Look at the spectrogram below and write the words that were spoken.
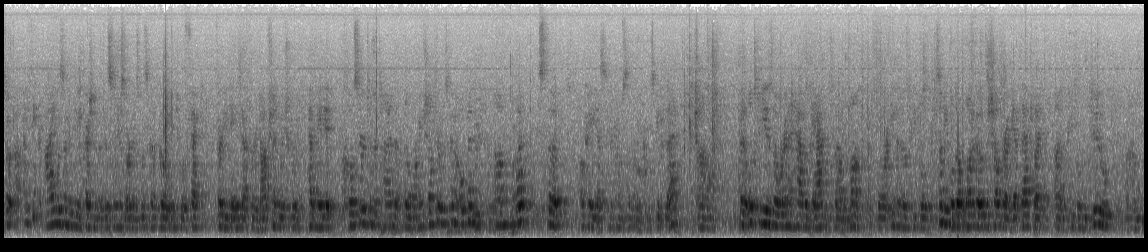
So I think I was under the impression that the Salinas ordinance was going to go into effect 30 days after adoption, which would have made it closer to the time that the warming shelter was going to open. Um, What's the, okay, yes, here comes somebody who can speak to that. Um, But it looks to me as though we're going to have a gap of about a month before even those people, some people don't want to go to the shelter, I get that, but uh, the people who do, um,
